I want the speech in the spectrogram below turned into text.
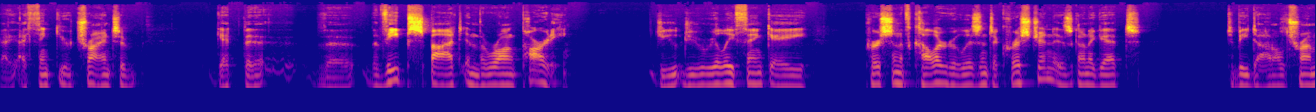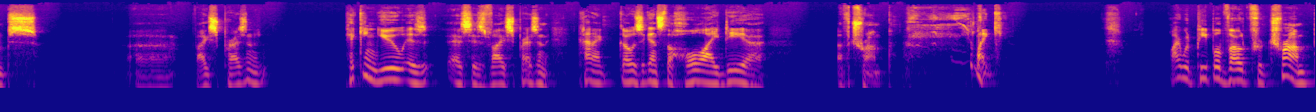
I, I, think you're trying to get the, the, the Veep spot in the wrong party. Do you, do you really think a person of color who isn't a Christian is going to get to be Donald Trump's uh, vice president? Picking you as, as his vice president kind of goes against the whole idea of Trump. like, why would people vote for Trump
